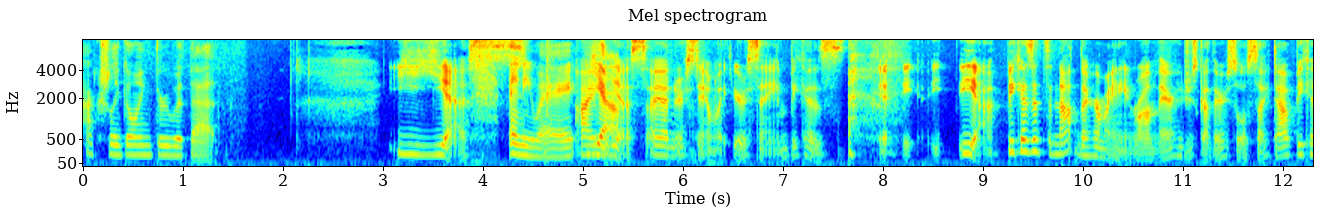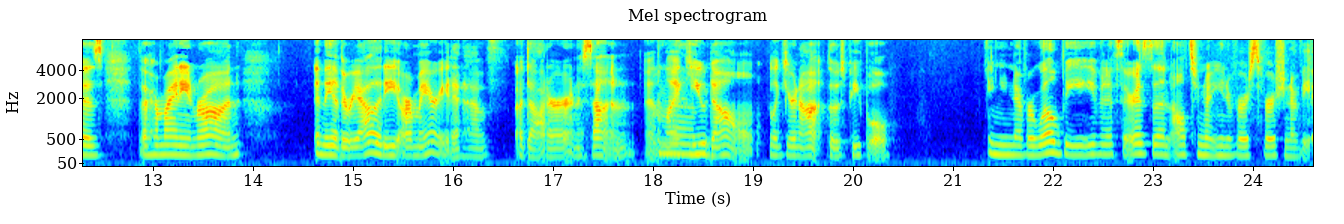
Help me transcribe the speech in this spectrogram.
actually going through with that Yes. anyway I yeah. yes, I understand what you're saying because it, it- yeah, because it's not the Hermione and Ron there who just got their souls sucked out because the Hermione and Ron in the other reality are married and have a daughter and a son. And like you don't. Like you're not those people. And you never will be, even if there is an alternate universe version of you.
